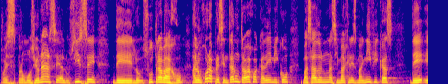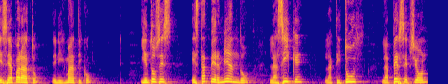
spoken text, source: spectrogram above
pues promocionarse, a lucirse de su trabajo, a lo mejor a presentar un trabajo académico basado en unas imágenes magníficas de ese aparato enigmático, y entonces está permeando la psique, la actitud, la percepción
